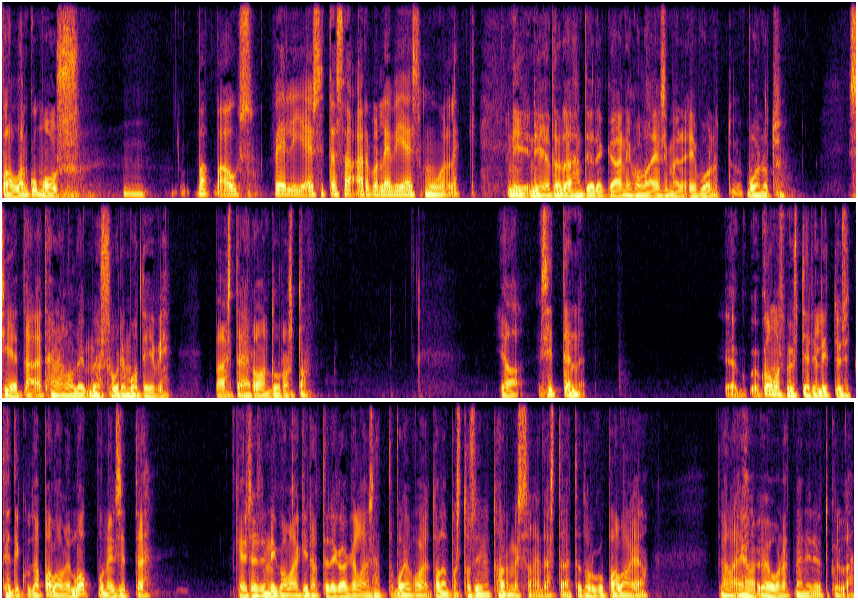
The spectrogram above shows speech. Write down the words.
vallankumous. Hmm. Vapaus, veljeys ja tasa-arvo leviäisi muuallekin. Niin, niin, ja tätähän tietenkään Nikola ensimmäinen ei voinut, voinut sietää, että hänellä oli myös suuri motiivi päästä eroon Turusta. Ja sitten kolmas mysteeri liittyy sitten heti, kun tämä palo oli loppu, niin sitten keisari Nikolai kirjoitteli kaikenlaisia, että voi voi, että olenpas tosi nyt harmissani tästä, että Turku paloi ja täällä ihan yöunet meni nyt kyllä.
